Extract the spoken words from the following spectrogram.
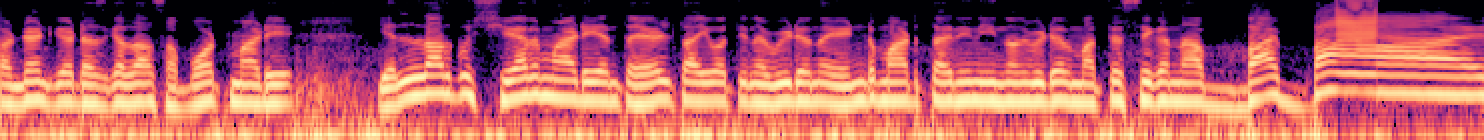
ಕಂಟೆಂಟ್ ಕ್ರಿಯೇಟರ್ಸ್ಗೆಲ್ಲ ಸಪೋರ್ಟ್ ಮಾಡಿ, ಎಲ್ಲರಿಗೂ ಶೇರ್ ಮಾಡಿ ಅಂತ ಹೇಳ್ತಾ ಇವತ್ತಿನ ವೀಡಿಯೋನ ಎಂಡ್ ಮಾಡ್ತಾ ಇದ್ದೀನಿ ಇನ್ನೊಂದು ವೀಡಿಯೋ ಮತ್ತೆ ಸಿಗೋಣ. ಬಾಯ್ ಬಾಯ್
